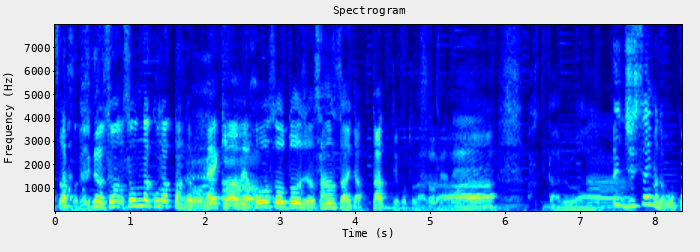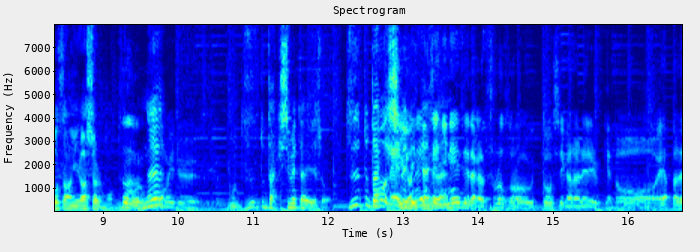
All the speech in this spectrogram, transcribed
そうそう。でもそそんな子だったんだろうね。きっとねうん放送当時は3歳だったっていうことだから。ね。わかるわ。うん。え実際今でもお子さんいらっしゃるもんね。そう子供ねいる。もうずっと抱きしめたいでしょ。ずっと抱きしめてい4年生2たいんじゃない？年生だからそろそろ鬱陶しがられるけどやっぱり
